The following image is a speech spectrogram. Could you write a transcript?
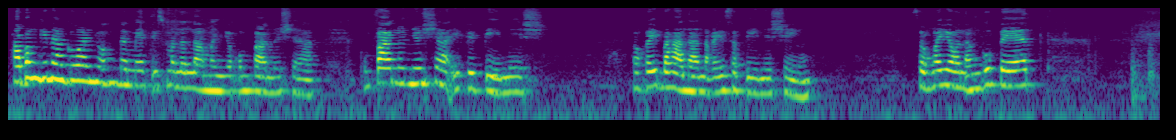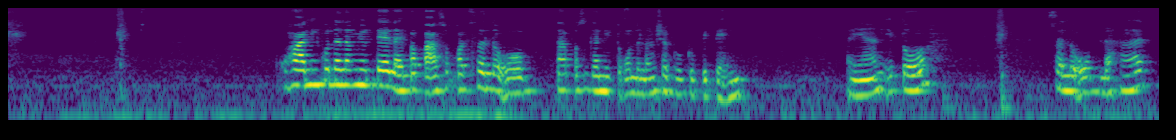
Habang ginagawa nyo ang damit is malalaman nyo kung paano siya, kung paano nyo siya i-finish. Okay, bahala na kayo sa finishing. So, ngayon, ang gupit, kuhanin ko na lang yung tela, ipapasok ko sa loob, tapos ganito ko na lang siya gugupitin. Ayan, ito, sa loob lahat.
